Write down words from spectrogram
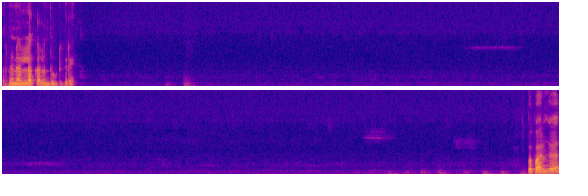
பாருங்கள் நல்லா கலந்து விட்டுக்கிறேன். இப்போ பாருங்கள்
